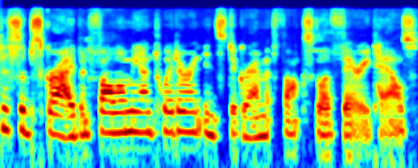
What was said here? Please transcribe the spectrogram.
to subscribe and follow me on Twitter and Instagram at Foxglove Fairy Tales.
